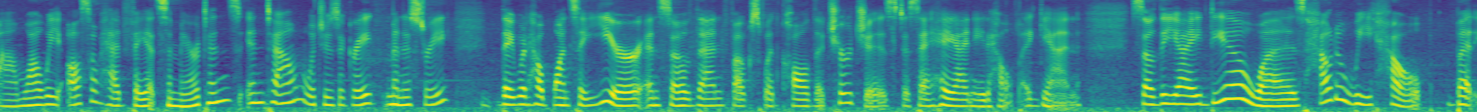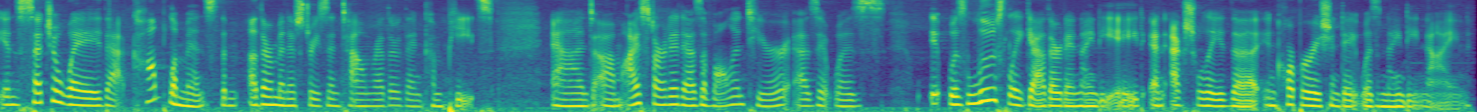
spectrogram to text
um, while we also had Fayette Samaritans in town, which is a great ministry, they would help once a year. And so then folks would call the churches to say, hey, I need help again. So the idea was how do we help, but in such a way that complements the other ministries in town rather than competes. And um, I started as a volunteer, as it was. It was loosely gathered in '98, and actually the incorporation date was '99.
